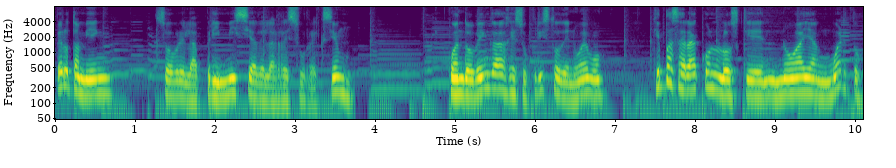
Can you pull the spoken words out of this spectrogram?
pero también sobre la primicia de la resurrección. Cuando venga Jesucristo de nuevo, ¿Qué pasará con los que no hayan muerto?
